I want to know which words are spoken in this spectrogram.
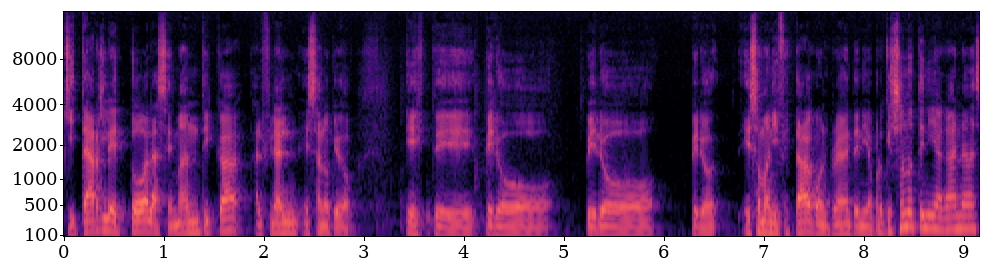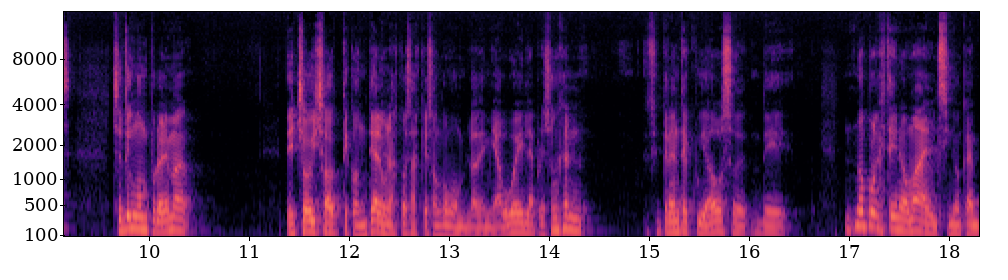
quitarle toda la semántica, al final esa no quedó. Este, pero, pero, pero eso manifestaba con el problema que tenía, porque yo no tenía ganas, yo tengo un problema, de hecho hoy yo te conté algunas cosas que son como lo de mi abuela, pero soy, soy tremendamente cuidadoso de, no porque esté no mal, sino que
